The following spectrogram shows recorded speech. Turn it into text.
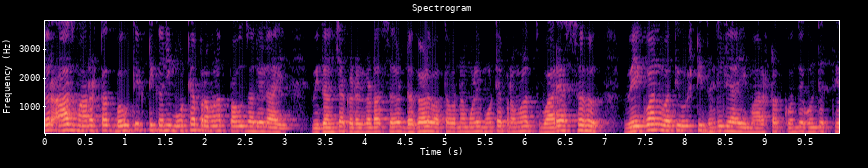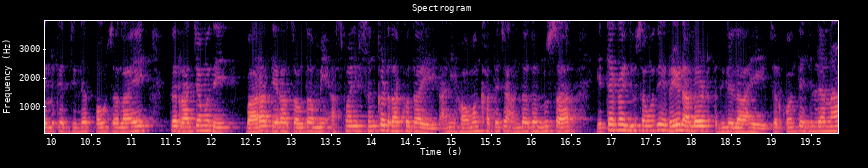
तर आज महाराष्ट्रात बहुतेक ठिकाणी मोठ्या प्रमाणात पाऊस झालेला आहे. विजांच्या कडकडासह ढगाळ वातावरणामुळे मोठ्या प्रमाणात वाऱ्यासह वेगवान अतिवृष्टी झालेली आहे. महाराष्ट्रात कोणत्या कोणत्या तालुक्यात जिल्ह्यात पाऊस झाला आहे? तर राज्यामध्ये बारा तेरा चौदा मे आसमानी संकट दाखवत आहे. आणि हवामान खात्याच्या अंदाजानुसार येत्या काही दिवसामध्ये रेड अलर्ट दिलेला आहे. जर कोणत्या जिल्ह्यांना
